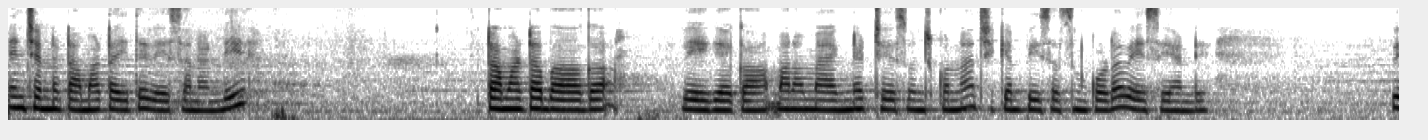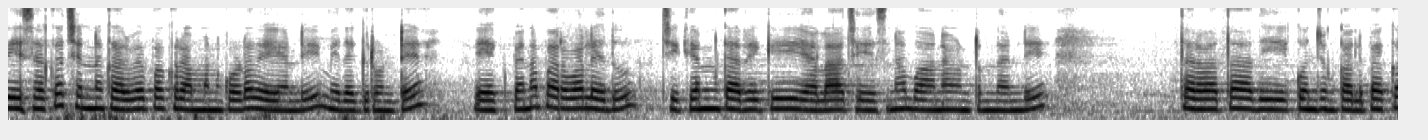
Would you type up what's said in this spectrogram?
నేను చిన్న టమాటా అయితే వేసానండి. టమాటా బాగా వేగాక మనం మ్యాగ్నేట్ చేసి ఉంచుకున్న చికెన్ పీసెస్ని కూడా వేసేయండి. వేసాక చిన్న కరివేపాకు రమ్మని కూడా వేయండి మీ దగ్గర ఉంటే. వేయకపోయినా పర్వాలేదు. చికెన్ కర్రీకి ఎలా చేసినా బాగానే ఉంటుందండి. తర్వాత అది కొంచెం కలిపాక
